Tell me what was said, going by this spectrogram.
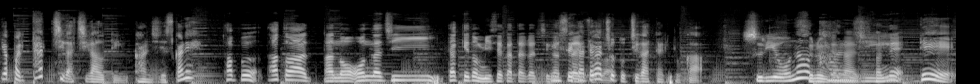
やっぱりタッチが違うという感じですかね。多分、あとは、あの、同じだけど見せ方が違ったりとか。見せ方がちょっと違ったりとかするような感じでねで、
